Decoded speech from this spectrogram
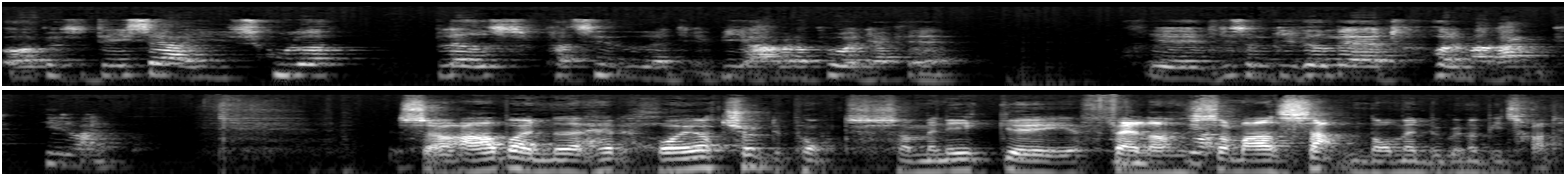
oppe. Så det er især i skulderbladspartiet, at vi arbejder på, at jeg kan øh, ligesom blive ved med at holde mig rank hele vejen. Så arbejde med at have et højere tyngdepunkt, så man ikke øh, falder ja. så meget sammen, når man begynder at blive træt.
